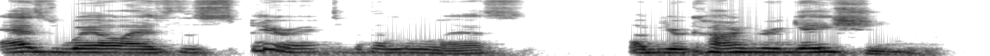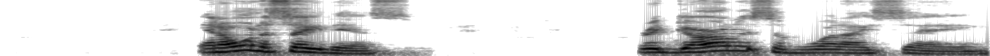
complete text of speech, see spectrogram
as well as the Spirit, with a little less, of your congregation. And I want to say this regardless of what I say,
